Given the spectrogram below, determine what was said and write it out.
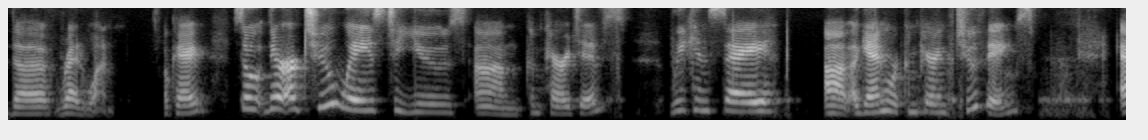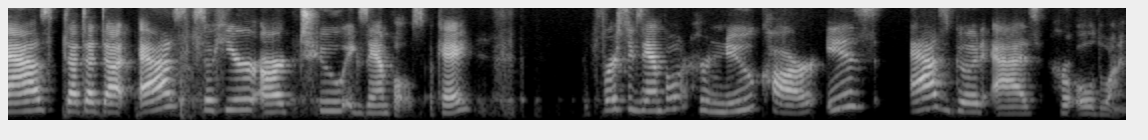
the red one. Okay, so there are two ways to use um, comparatives. We can say, uh, again, we're comparing two things as dot, dot, dot, as. So here are two examples, okay? First example, her new car is as good as her old one.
